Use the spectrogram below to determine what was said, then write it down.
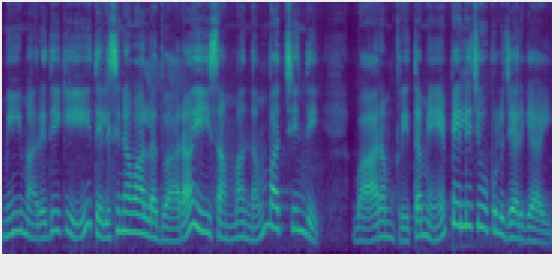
మీ మరిదికి తెలిసిన వాళ్ళ ద్వారా ఈ సంబంధం వచ్చింది. వారం క్రితమే పెళ్ళి చూపులు జరిగాయి.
